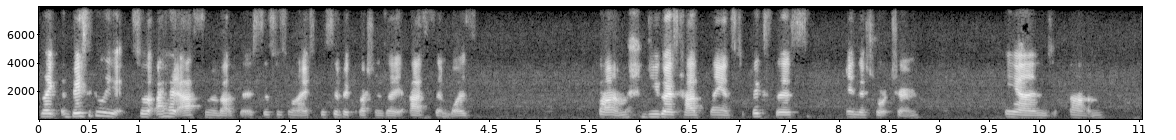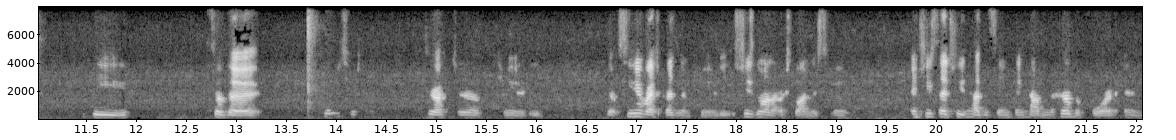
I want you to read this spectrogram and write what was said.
like, basically. So I had asked them about this. This was one of my specific questions I asked them was, um, "Do you guys have plans to fix this in the short term?" And um, the so the director of community, no, senior vice president of community. She's the one that responded to me, and she said she'd had the same thing happen to her before. And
